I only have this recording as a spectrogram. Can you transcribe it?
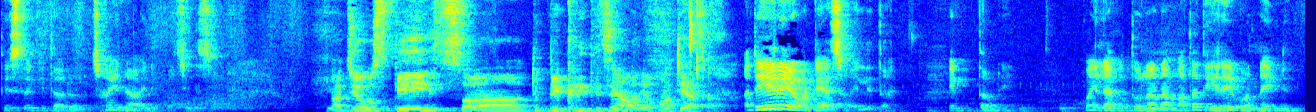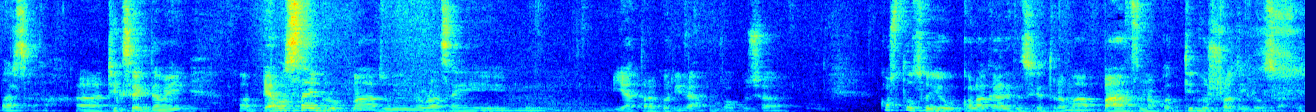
त्यस्तो गीतहरू छैन अहिले पछि जे होस् केही त्यो विकृति चाहिँ अहिले हट्या छ। धेरै हट्या छ अहिले त एकदमै। पहिलाको तुलनामा त धेरै भन्नै पर्छ। ठिक छ एकदमै। व्यावसायिक रूपमा जुन एउटा चाहिँ यात्रा गरिराख्नु भएको छ कस्तो छ यो कलाकारिता क्षेत्रमा बाँच्न कतिको सजिलो छ?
